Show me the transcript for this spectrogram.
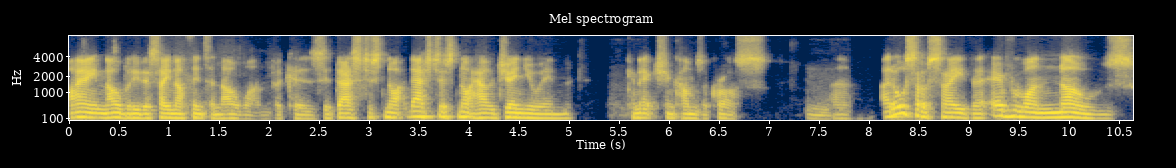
I ain't nobody to say nothing to no one because that's just not that's just not how genuine connection comes across. Mm. Uh, I'd also say that everyone knows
